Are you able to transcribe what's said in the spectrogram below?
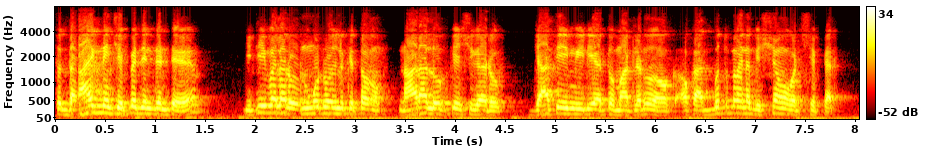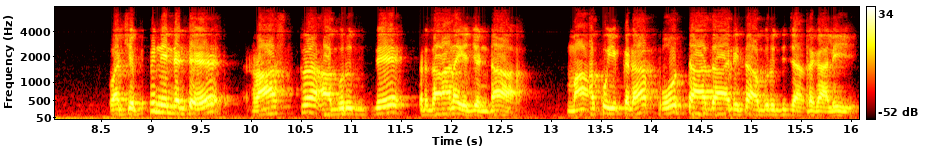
సో దానికి నేను చెప్పేది ఏంటంటే ఇటీవల రెండు మూడు రోజుల క్రితం నారా లోకేష్ గారు జాతీయ మీడియాతో మాట్లాడుతూ ఒక- అద్భుతమైన విషయం ఒకటి చెప్పారు. వారు చెప్పింది ఏంటంటే రాష్ట్ర అభివృద్ధే ప్రధాన ఎజెండా. మాకు ఇక్కడ పోర్ట్ ఆధారిత అభివృద్ధి జరగాలి.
